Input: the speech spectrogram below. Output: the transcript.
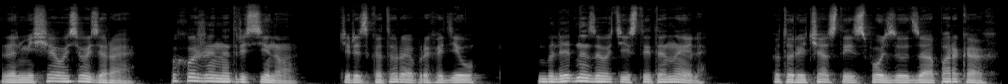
размещалось озеро, похожее на трясину, через которое проходил бледно-золотистый тоннель, который часто используют в зоопарках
